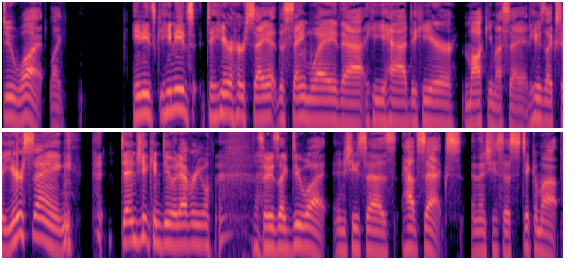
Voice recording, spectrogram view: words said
do what?" Like he needs he needs to hear her say it the same way that he had to hear Makima say it. He was like, "So you're saying Denji can do whatever he wants?" so he's like, "Do what?" And she says, "Have sex." And then she says, "Stick him up."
